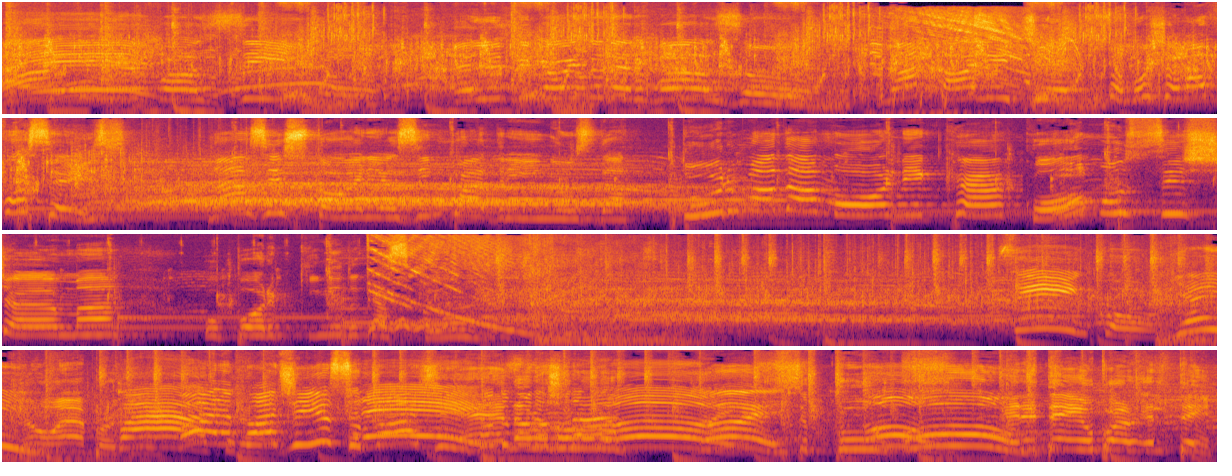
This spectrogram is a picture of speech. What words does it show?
Aê, mocinho. Ele fica muito nervoso. Natália e Diego, só vou chamar vocês. Nas histórias em quadrinhos da Turma da Mônica, como se chama o porquinho do Cascão? Cinco. E aí? Não é porque... Quatro. Olha, pode isso, três, pode. É, Todo não, mundo não, não, não. Dois. Pulo. Um. Ele tem um... Ele tem...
